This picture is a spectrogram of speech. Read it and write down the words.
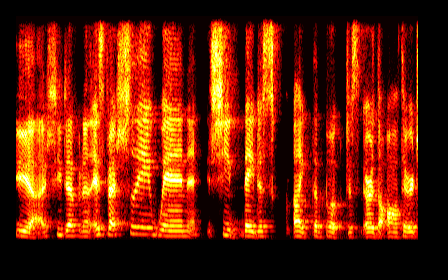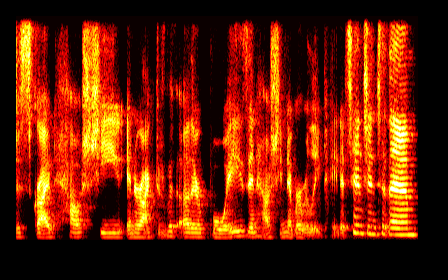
yeah she definitely especially when she they just like the book just or the author described how she interacted with other boys and how she never really paid attention to them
